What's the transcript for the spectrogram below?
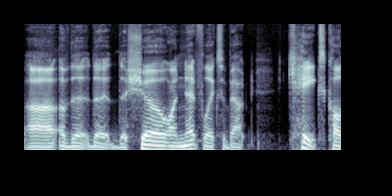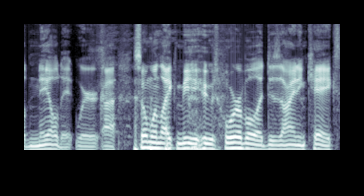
uh, of the, the the show on Netflix about cakes called Nailed It, where uh, someone like me who's horrible at designing cakes,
